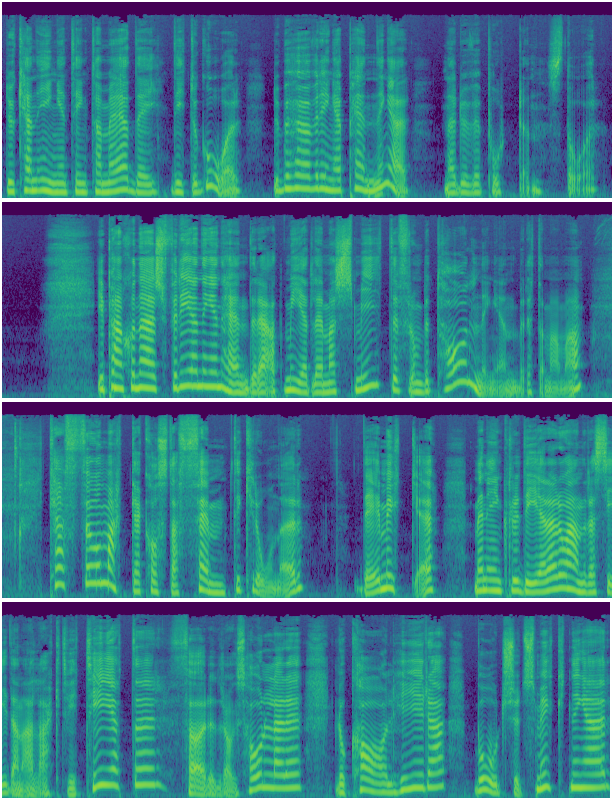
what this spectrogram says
Du kan ingenting ta med dig dit du går. Du behöver inga penningar när du vid porten står. I pensionärsföreningen händer det att medlemmar smiter från betalningen, berättar mamma. Kaffe och macka kostar 50 kronor. Det är mycket, men inkluderar å andra sidan alla aktiviteter, föredragshållare, lokalhyra, bordsutsmyckningar.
